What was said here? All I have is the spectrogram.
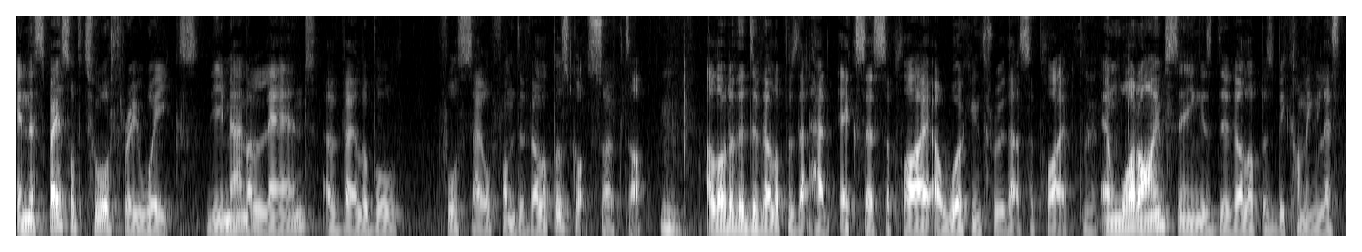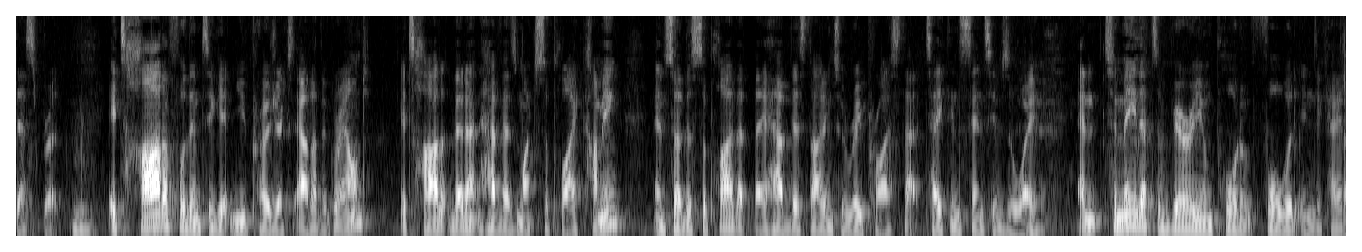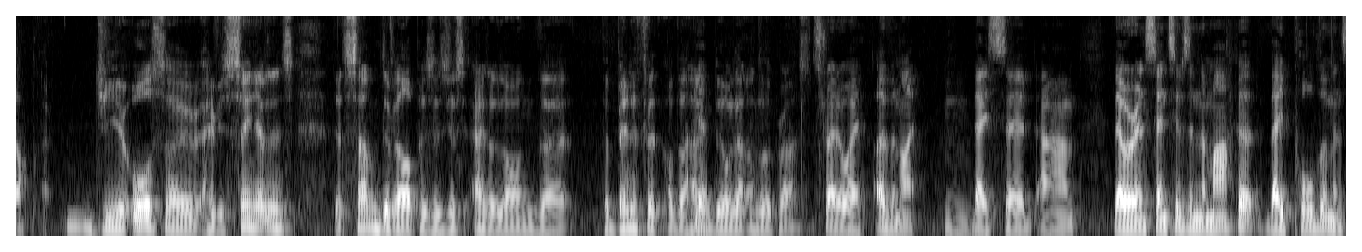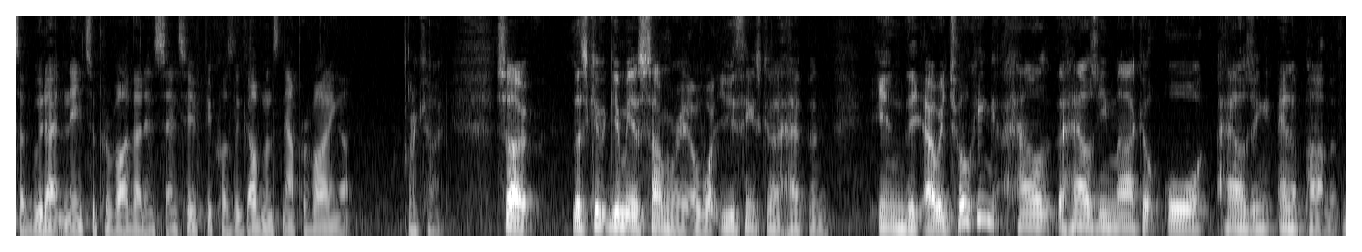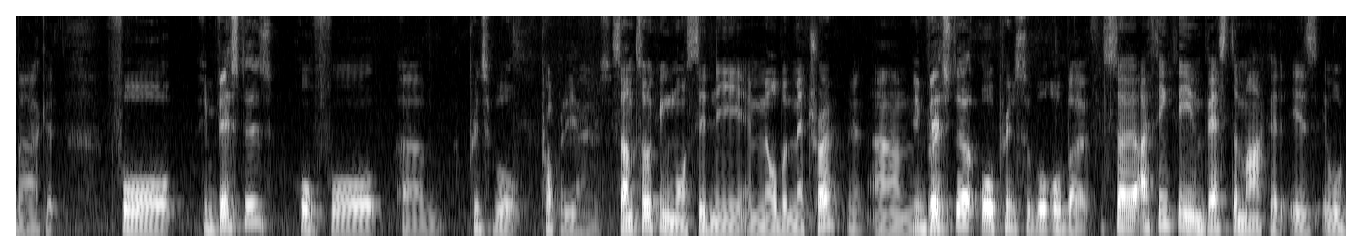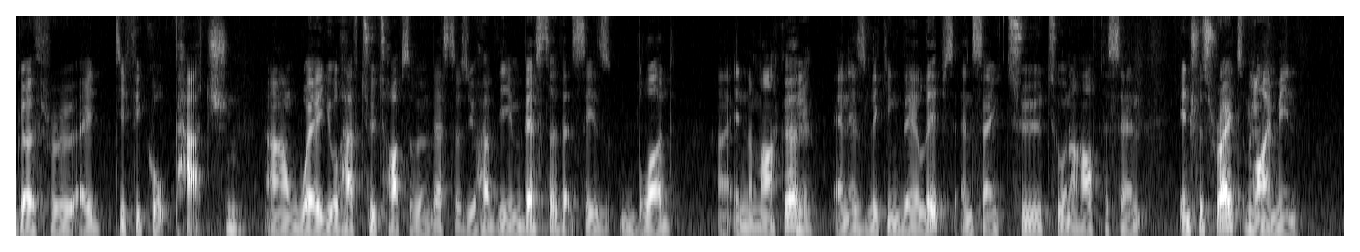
In the space of two or three weeks, the amount of land available for sale from developers got soaked up. Mm. A lot of the developers that had excess supply are working through that supply. Yeah. And what I'm seeing is developers becoming less desperate. Mm. It's harder for them to get new projects out of the ground. It's harder, they don't have as much supply coming. And so the supply that they have, they're starting to reprice that, take incentives away. Yeah. And to me, that's a very important forward indicator. Do you also have you seen evidence that some developers have just added on the the benefit of the home yep. builder under the price straight away overnight? Mm. They said um, there were incentives in the market. They pulled them and said we don't need to provide that incentive because the government's now providing it. Okay, so let's give give me a summary of what you think is going to happen in the, are we talking how the housing market or housing and apartment market for investors or for um, principal property owners? So I'm talking more Sydney and Melbourne Metro. Yeah. Um, investor or principal or both? So I think the investor market is it will go through a difficult patch mm. um, where you'll have two types of investors. You'll have the investor that sees blood uh, in the market yeah. and is licking their lips and saying two two and a half percent interest rates, yeah. I'm in,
